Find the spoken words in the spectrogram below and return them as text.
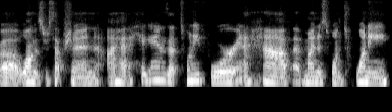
uh, longest reception. I had Higgins at 24 and a half at minus 120.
